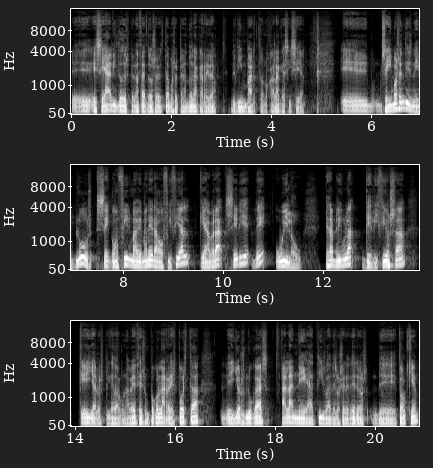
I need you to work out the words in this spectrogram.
eh, ese hálito de esperanza que todos estamos esperando en la carrera de Tim Burton. Ojalá que así sea. Eh, seguimos en Disney Plus. Se confirma de manera oficial que habrá serie de Willow. Esa película deliciosa que ya lo he explicado alguna vez, es un poco la respuesta de George Lucas a la negativa de los herederos de Tolkien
